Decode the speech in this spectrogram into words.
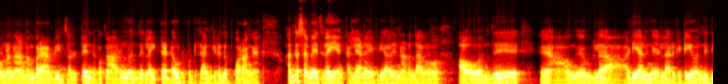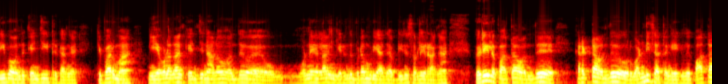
உன்னை நான் நம்புகிறேன் அப்படின்னு சொல்லிட்டு இந்த பக்கம் அருண் வந்து லைட்டாக டவுட் போட்டுட்டு அங்கேருந்து போகிறாங்க அந்த சமயத்தில் என் கல்யாணம் எப்படியாவது நடந்தாகணும். அவள் வந்து அவங்க உள்ள அடியாளுங்க எல்லாருக்கிட்டேயும் வந்து தீபா வந்து கெஞ்சிக்கிட்டு இருக்காங்க. இங்கே பாருமா நீ எவ்வளோ தான் கெஞ்சினாலும் வந்து உன்னையெல்லாம் இங்கேருந்து விட முடியாது அப்படின்னு சொல்லிடுறாங்க. வெளியில் பார்த்தா வந்து கரெக்டாக வந்து ஒரு வண்டி சத்தம் கேட்குது பார்த்தா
